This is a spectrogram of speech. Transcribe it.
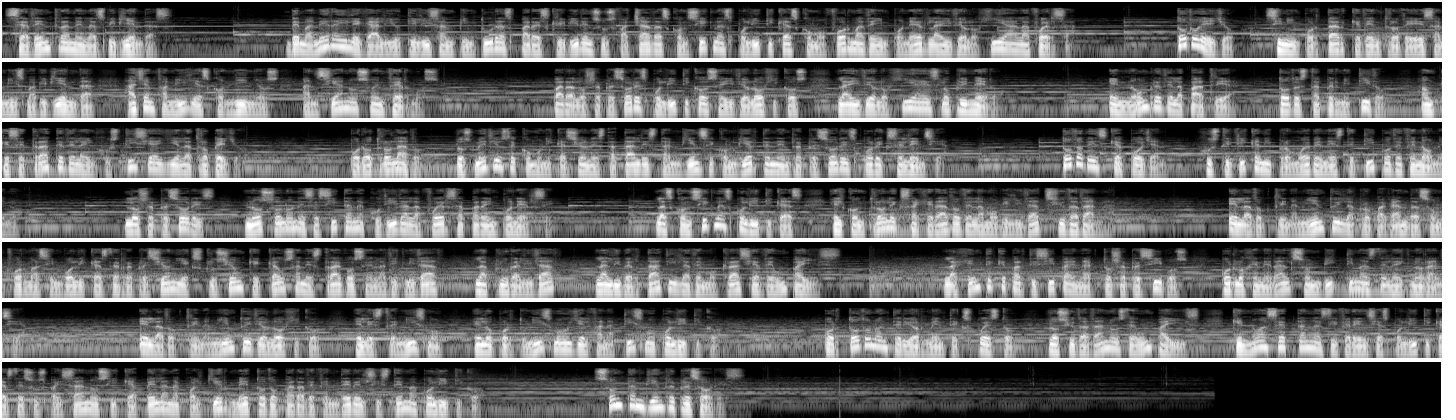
Se adentran en las viviendas. De manera ilegal y utilizan pinturas para escribir en sus fachadas consignas políticas como forma de imponer la ideología a la fuerza. Todo ello, sin importar que dentro de esa misma vivienda hayan familias con niños, ancianos o enfermos. Para los represores políticos e ideológicos, la ideología es lo primero. En nombre de la patria, todo está permitido, aunque se trate de la injusticia y el atropello. Por otro lado, los medios de comunicación estatales también se convierten en represores por excelencia. Toda vez que apoyan, justifican y promueven este tipo de fenómeno. Los represores no solo necesitan acudir a la fuerza para imponerse. Las consignas políticas, el control exagerado de la movilidad ciudadana. El adoctrinamiento y la propaganda son formas simbólicas de represión y exclusión que causan estragos en la dignidad, la pluralidad, la libertad y la democracia de un país. La gente que participa en actos represivos, por lo general son víctimas de la ignorancia. El adoctrinamiento ideológico, el extremismo, el oportunismo y el fanatismo político. Por todo lo anteriormente expuesto, los ciudadanos de un país que no aceptan las diferencias políticas de sus paisanos y que apelan a cualquier método para defender el sistema político, son también represores.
